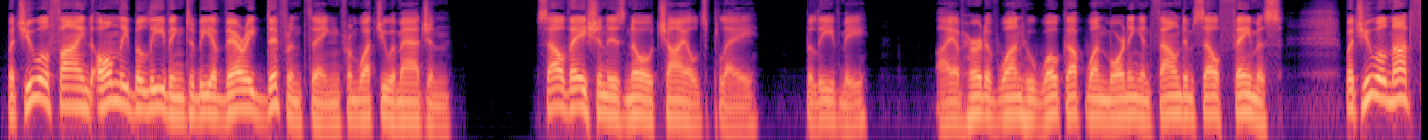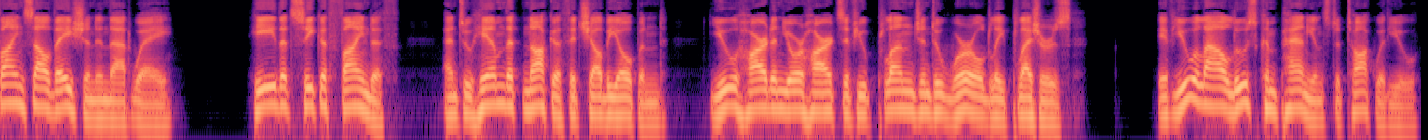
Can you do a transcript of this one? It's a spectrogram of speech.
but you will find only believing to be a very different thing from what you imagine. Salvation is no child's play. Believe me, I have heard of one who woke up one morning and found himself famous. But you will not find salvation in that way. He that seeketh findeth, and to him that knocketh it shall be opened. You harden your hearts if you plunge into worldly pleasures. If you allow loose companions to talk with you,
